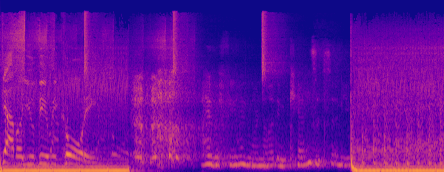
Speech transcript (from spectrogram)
WV Recording. I have a feeling we're not in Kansas anymore.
